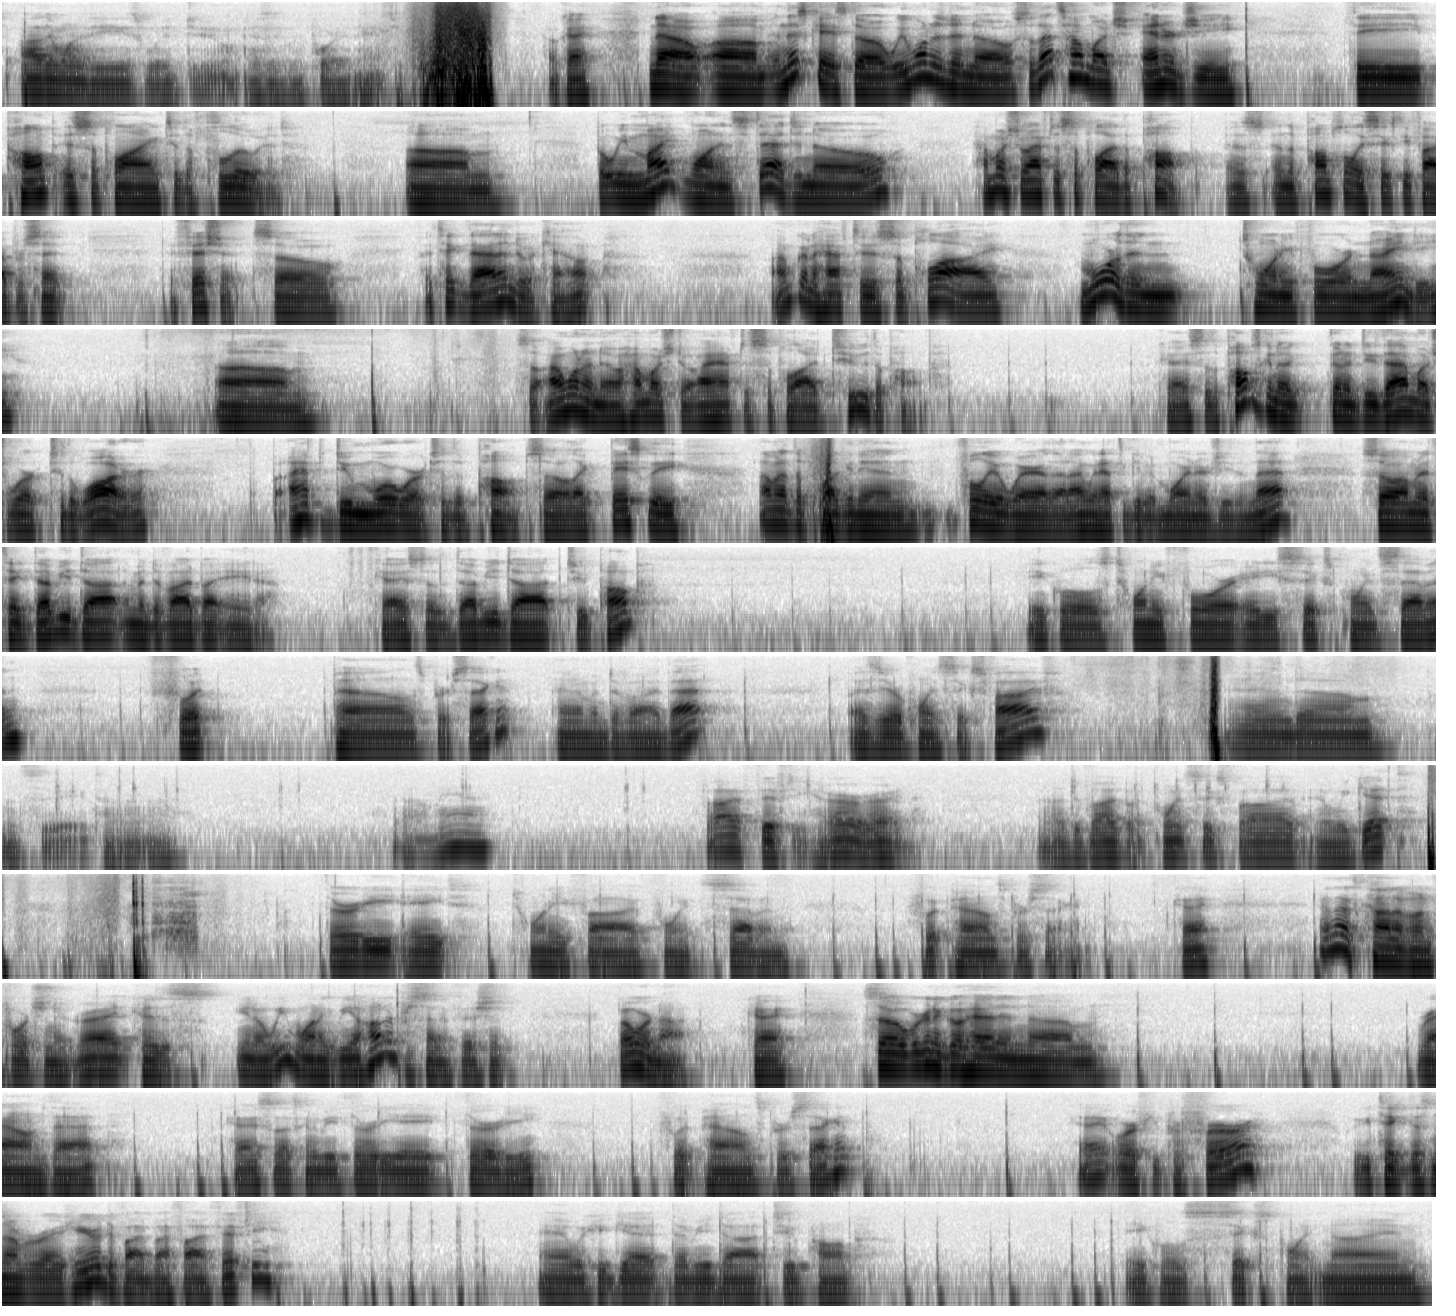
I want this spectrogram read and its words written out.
So either one of these would do as a reported answer. Okay. Now, um, in this case, though, we wanted to know, so that's how much energy the pump is supplying to the fluid. Um, but we might want instead to know how much do I have to supply the pump? And the pump's only 65% efficient. So if I take that into account, I'm going to have to supply more than 2490. Um, so I want to know how much do I have to supply to the pump. Okay, so the pump's gonna gonna do that much work to the water, but I have to do more work to the pump. So like basically, I'm gonna have to plug it in, fully aware that I'm gonna have to give it more energy than that. So I'm gonna take W dot, I'm gonna divide by eta. Okay, so the W dot to pump equals 2486.7 foot pounds per second. And I'm to divide that by 0 0.65. And um, let's see. Oh, man. 550. All right. Uh, divide by 0.65, and we get 3825.7 foot pounds per second. Okay? And that's kind of unfortunate, right? Because, you know, we want to be 100% efficient, but we're not. Okay, so we're going to go ahead and um, round that. Okay, so that's going to be 3830 foot-pounds per second. Okay, or if you prefer, we could take this number right here, divide by 550, and we could get W dot to pump equals 6.9.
